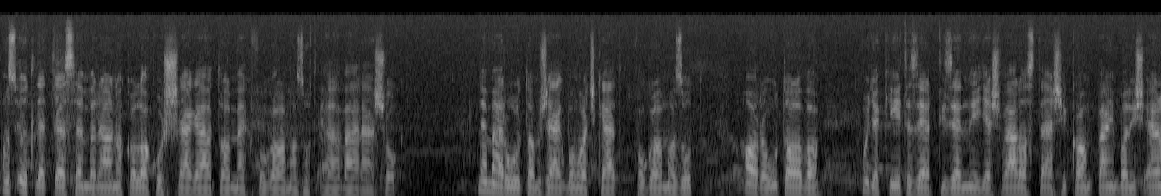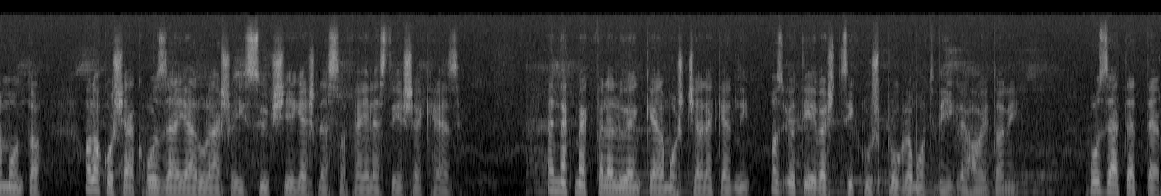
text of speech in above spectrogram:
az ötlettel szemben állnak a lakosság által megfogalmazott elvárások. Nem árultam zsákba macskát, fogalmazott, arra utalva, hogy a 2014-es választási kampányban is elmondta, a lakosság hozzájárulása is szükséges lesz a fejlesztésekhez. Ennek megfelelően kell most cselekedni, az öt éves ciklus programot végrehajtani. Hozzátette,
